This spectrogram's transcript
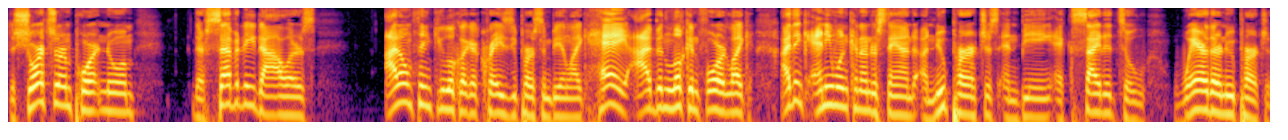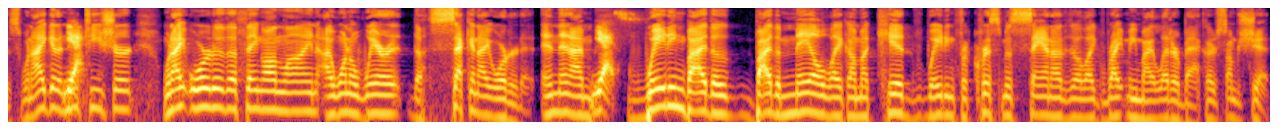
The shorts are important to him. They're $70. I don't think you look like a crazy person being like, "Hey, I've been looking forward." Like, I think anyone can understand a new purchase and being excited to wear their new purchase. When I get a new yeah. T-shirt, when I order the thing online, I want to wear it the second I ordered it, and then I'm yes. waiting by the by the mail like I'm a kid waiting for Christmas Santa to like write me my letter back or some shit.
